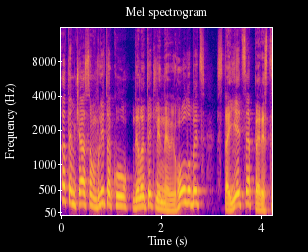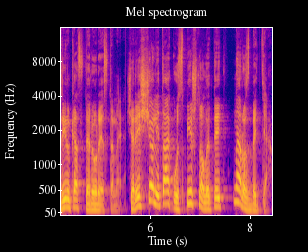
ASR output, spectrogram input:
А тим часом в літаку, де летить лінивий голубець, стається перестрілка з терористами, через що літак успішно летить на розбиття.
